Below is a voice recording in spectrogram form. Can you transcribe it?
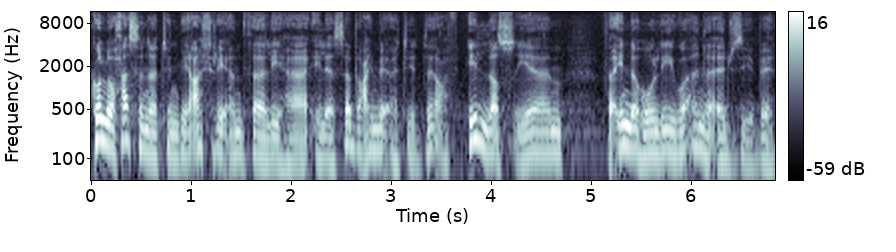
كل حسنة بعشر أمثالها إلى سبعمائة ضعف إلا الصيام فإنه لي وأنا أجزي به.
